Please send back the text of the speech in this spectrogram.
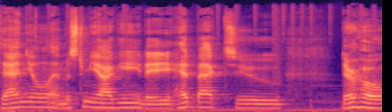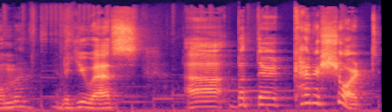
Daniel and Mr. Miyagi they head back to their home in the US, uh, but they're kind of short.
